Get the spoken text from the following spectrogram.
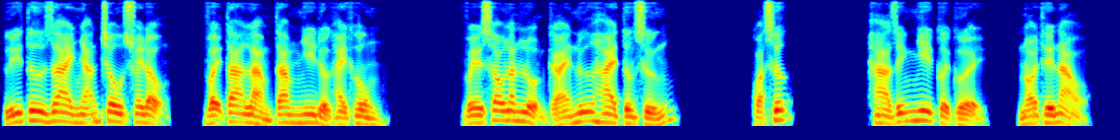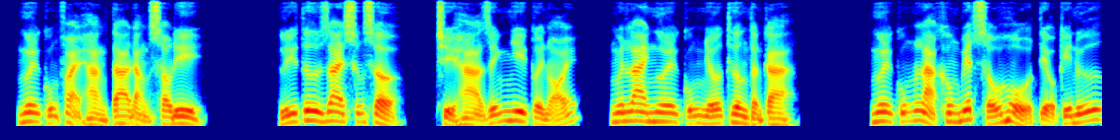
Lý tư giai nhãn châu xoay động, vậy ta làm tam nhi được hay không? Về sau lăn lộn cái nữ hai tương xứng. Quá sức. Hà dĩnh nhi cười cười, nói thế nào, ngươi cũng phải hàng ta đằng sau đi. Lý tư giai xứng sở chỉ hà dĩnh nhi cười nói, nguyên lai、like、ngươi cũng nhớ thương thần ca. Ngươi cũng là không biết xấu hổ tiểu kỹ nữ.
